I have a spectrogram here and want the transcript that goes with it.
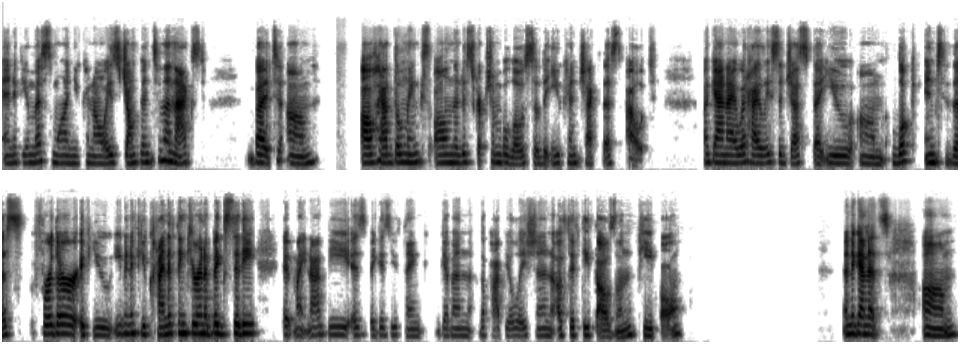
And if you miss one, you can always jump into the next. But um, I'll have the links all in the description below so that you can check this out again i would highly suggest that you um, look into this further. If you even if you kind of think you're in a big city it might not be as big as you think given the population of 50000 people. And again it's um,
